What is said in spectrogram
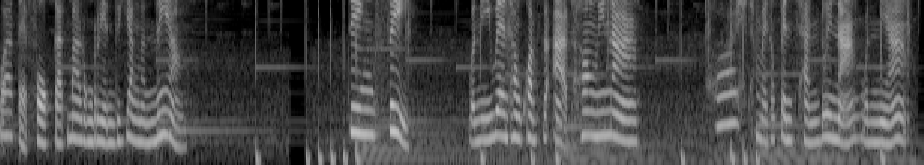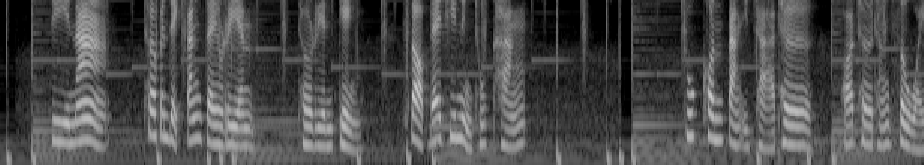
ว่าแต่โฟกัสมาโรงเรียนหรือยังนั้นเนี่ย จริงสิ วันนี้เวรทำความสะอาดห้องนี่นาเฮ้ยทำไมต้องเป็นฉันด้วยนะ วันเนี้ยจีน่า เธอเป็นเด็กตั้งใจเรียน เธอเรียนเก่ง สอบได้ที่หนึ่งทุกครั้ง ทุกคนต่างอิจฉาเธอ เพราะเธอทั้งสวย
